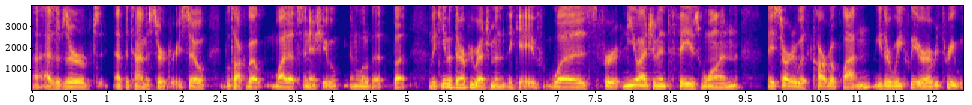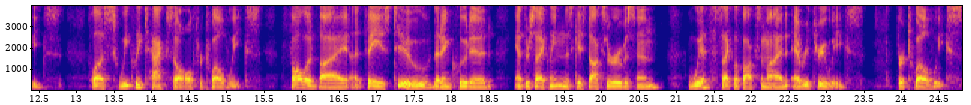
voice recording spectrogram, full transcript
uh, as observed at the time of surgery. So we'll talk about why that's an issue in a little bit. But the chemotherapy regimen that they gave was for neoadjuvant phase one. They started with carboplatin, either weekly or every three weeks, plus weekly Taxol for 12 weeks, followed by a phase two that included anthracycline, in this case doxorubicin, with cyclophosphamide every three weeks for 12 weeks.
